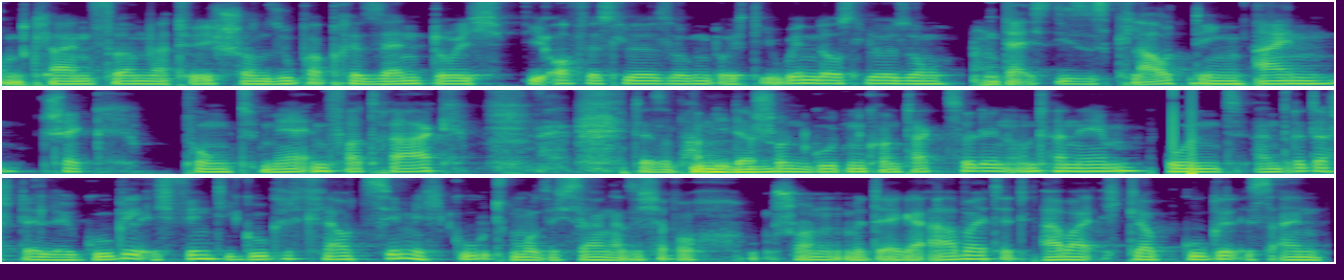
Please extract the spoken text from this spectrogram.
und kleinen Firmen natürlich schon super präsent durch die Office-Lösung, durch die Windows-Lösung. Und da ist dieses Cloud-Ding ein Checkpunkt mehr im Vertrag. Deshalb haben die da mhm. schon einen guten Kontakt zu den Unternehmen. Und an dritter Stelle Google. Ich finde die Google Cloud ziemlich gut, muss ich sagen. Also ich habe auch schon mit der gearbeitet. Aber ich glaube, Google ist ein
